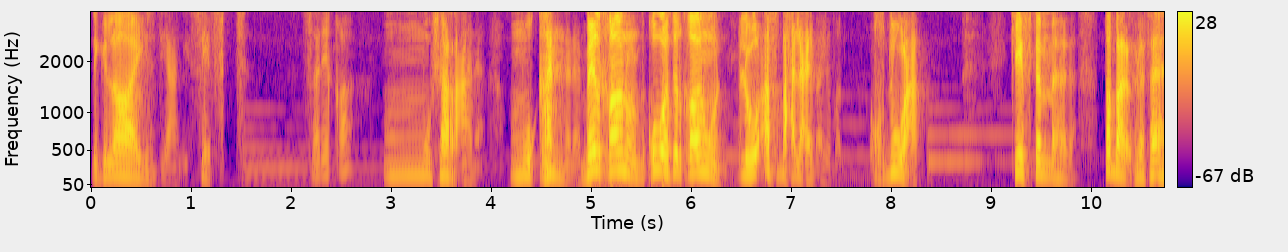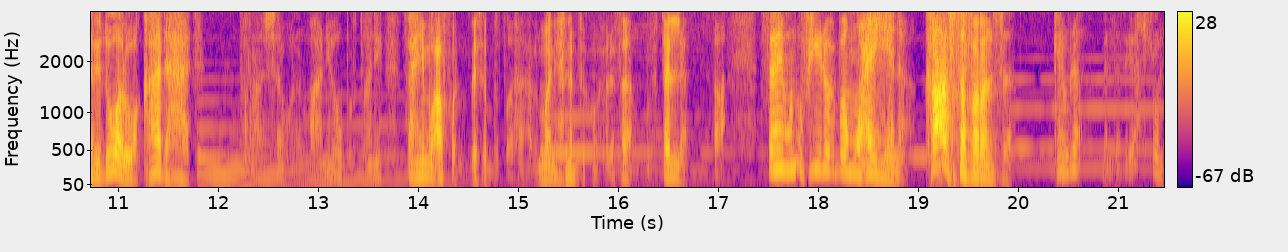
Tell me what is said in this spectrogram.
legalized يعني theft سرقة مشرعنة مقننة. بالقانون بقوة القانون اللي هو أصبح لعب أيضا خدوعة كيف تم هذا؟ طبعا الحلفاء هذه دول وقادات. فرنسا وألمانيا وبريطانيا فهموا عفوا ليس ألمانيا لم تكن حلفاء محتلة. فهموا إنه في لعبة معينة خاصة فرنسا. قالوا لا ما الذي يحصل؟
